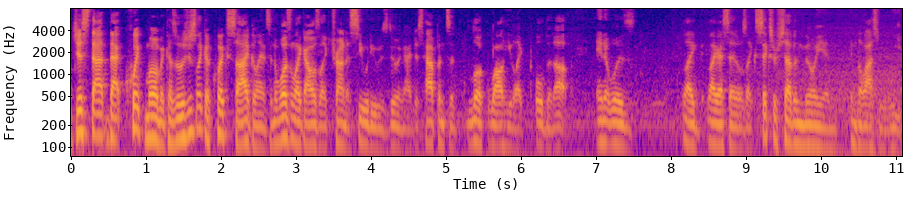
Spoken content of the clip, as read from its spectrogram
just that that quick moment because it was just like a quick side glance, and it wasn't like I was like trying to see what he was doing. I just happened to look while he like pulled it up, and it was like like I said, it was like six or seven million in the last week,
